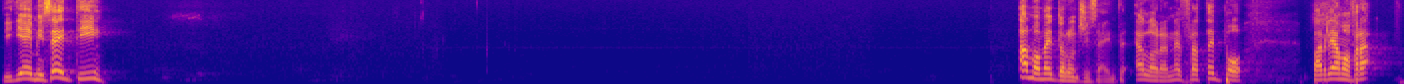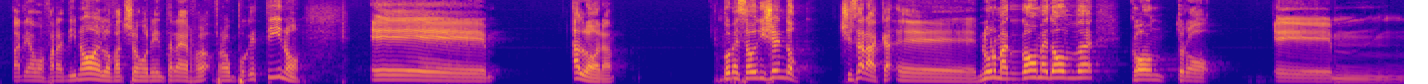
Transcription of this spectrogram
Didier, mi senti? Al momento non ci sente. Allora, nel frattempo parliamo fra, parliamo fra di noi, lo facciamo rientrare fra, fra un pochettino. E... Allora, come stavo dicendo, ci sarà eh, Nurmagomedov contro ehm,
